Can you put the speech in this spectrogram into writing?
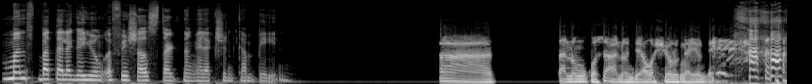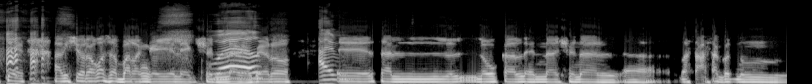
month ba talaga yung official start ng election campaign? Tanong ko sa ano, hindi ako sure ngayon eh. Kasi ang sure ako sa barangay election lang Well, eh. Pero I'm, eh, sa local and national, ah, masasagot nung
